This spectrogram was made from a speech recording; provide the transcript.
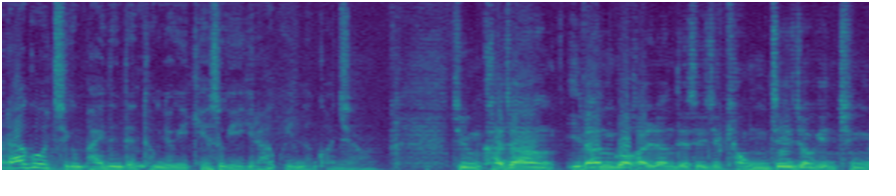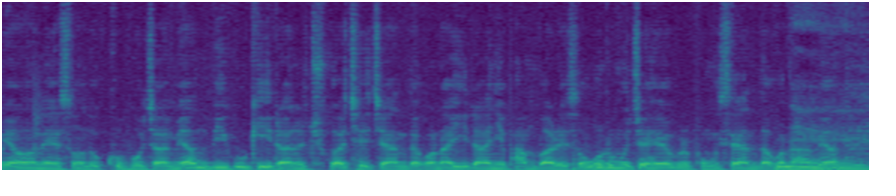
라고 지금 바이든 대통령이 계속 얘기를 하고 있는 거죠. 지금 가장 이란과 관련돼서 이제 경제적인 측면에서 놓고 보자면 미국이 이란을 추가 제재한다거나 이란이 반발해서 호르무즈 해협을 봉쇄한다거나 네. 하면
